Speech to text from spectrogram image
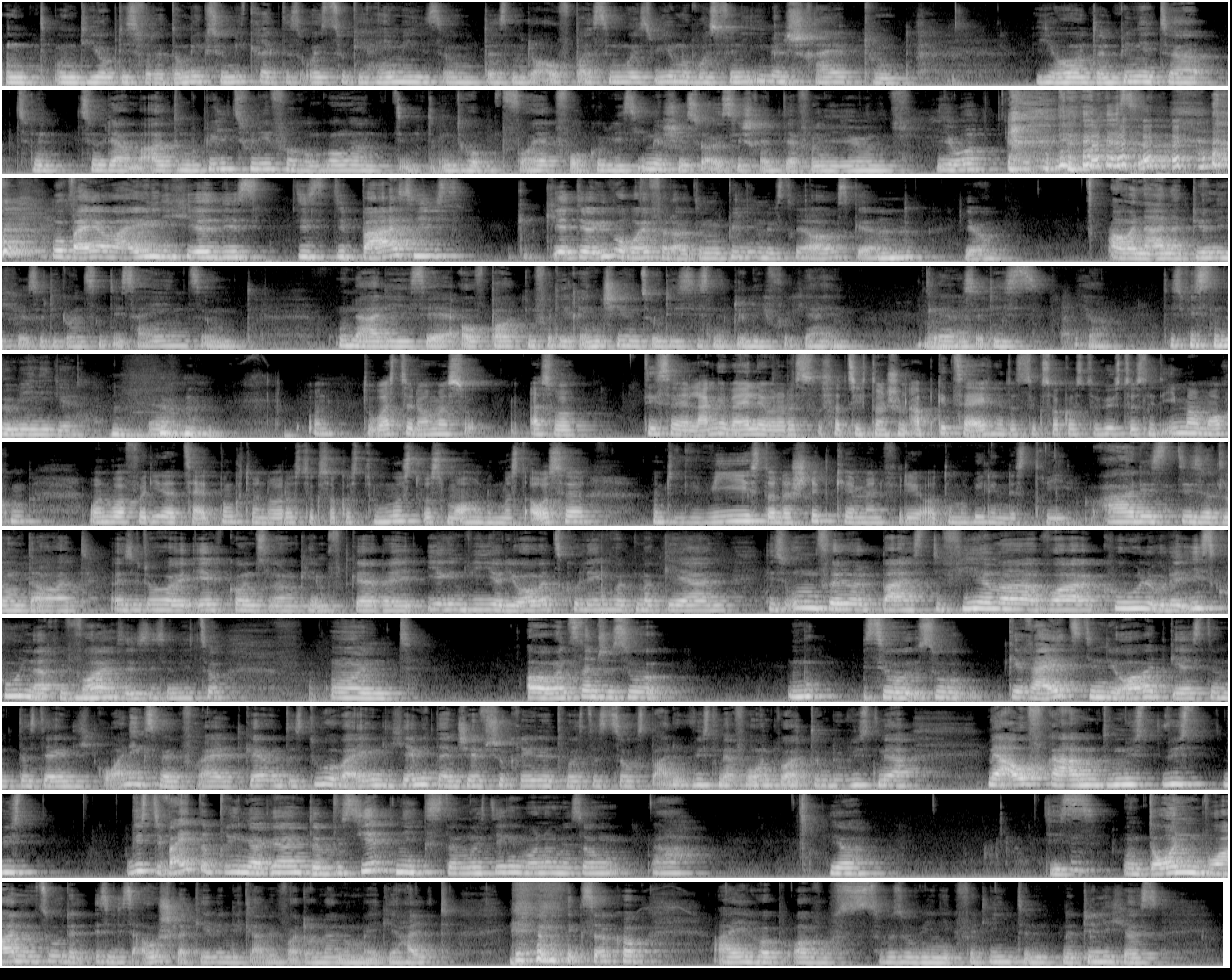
und, und ich habe das von der Domik so mitgekriegt, dass alles so geheim ist und dass man da aufpassen muss, wie man was für eine E-Mail schreibt und ja, und dann bin ich zu, zu, zu der Automobilzulieferung gegangen und, und, und habe vorher gefragt, wie das E-Mail schon so ausschreibt, der von ja, und ja. Wobei aber eigentlich ja das, das, die Basis geht ja überall von der Automobilindustrie aus. Gell? Mhm. ja. Aber nein, natürlich, also die ganzen Designs und, und auch diese Aufbauten für die Rennski und so, das ist natürlich voll geheim. Mhm. Also das, ja, das wissen nur wenige. Ja. Und du warst ja damals so, also diese Langeweile oder das, das hat sich dann schon abgezeichnet, dass du gesagt hast, du willst das nicht immer machen. Wann war für dich der Zeitpunkt, wann war, dass du gesagt hast, du musst was machen, du musst außer und wie ist dann der Schritt gekommen für die Automobilindustrie? Ah, das, das hat lang gedauert. Also da habe ich echt ganz lang gekämpft, gell? weil irgendwie ja, die Arbeitskollegen hat man gern, das Umfeld hat passt, die Firma war cool oder ist cool nach wie vor, also es ist ja nicht so. Und, aber wenn es dann schon so, so, so gereizt in die Arbeit gehst und dass dir eigentlich gar nichts mehr gefreut, gell? und dass du aber eigentlich eh mit deinem Chef schon geredet hast, dass du sagst, bah, du willst mehr Verantwortung, du willst mehr, mehr Aufgaben, du willst, willst, willst, willst dich weiterbringen gell? und da passiert nichts, dann musst du irgendwann einmal sagen, ah, ja, das, und dann war noch so, also das Ausschlaggebende, glaube ich, war dann auch noch mein Gehalt, wo ich gesagt habe, ah, ich habe einfach so, so wenig verdient und natürlich als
